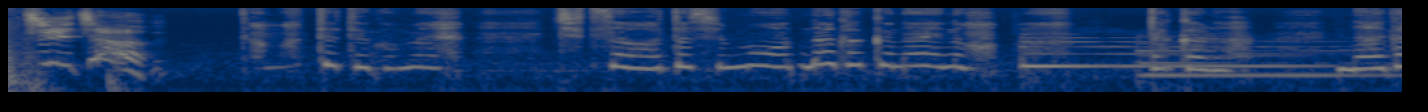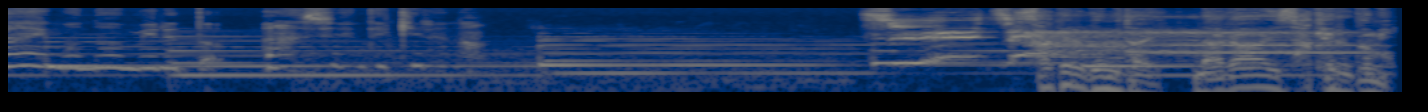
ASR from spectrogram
よ。ちーちゃん。黙っててごめん。実は私もう長くないの。だから長いものを見ると安心できるの。ちーちゃん避ける組対長い避ける組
